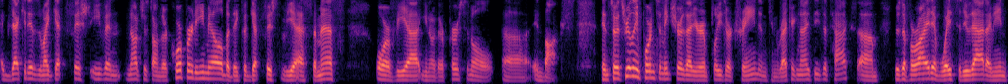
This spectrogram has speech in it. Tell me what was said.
executives might get phished even not just on their corporate email, but they could get phished via SMS or via you know their personal uh, inbox. And so it's really important to make sure that your employees are trained and can recognize these attacks. Um, there's a variety of ways to do that. I mean,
